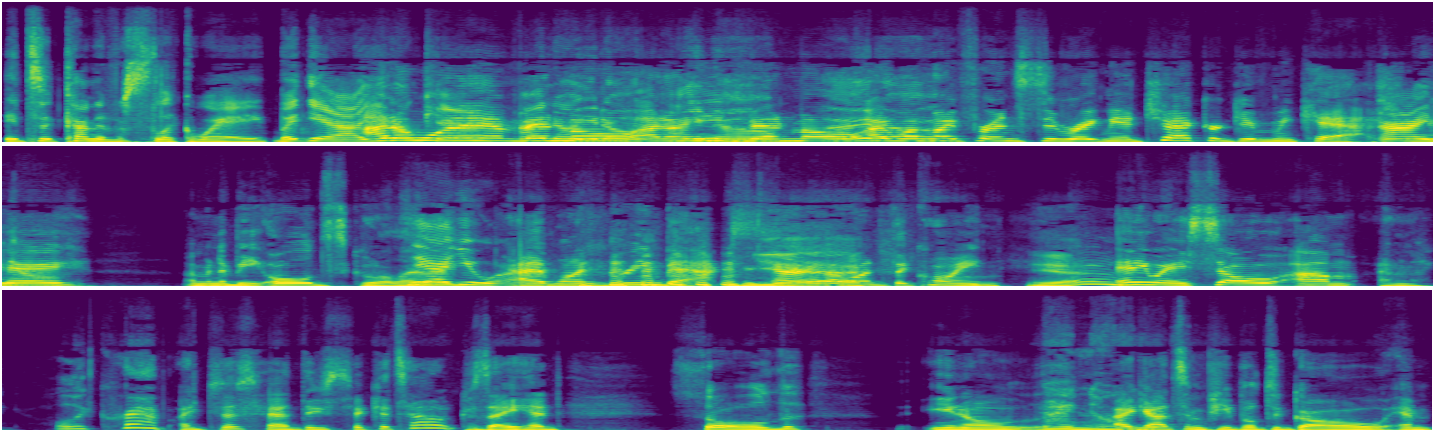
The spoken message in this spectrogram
it's a kind of a slick way. But yeah, you I don't, don't, want to have Venmo. I don't. I don't need know. Venmo. I, want my friends to write me a check or give me cash. I know. I'm going to be old school. I Yeah, like- you are. I want greenbacks. Yeah. I want the coin. Yeah. Anyway, so um, I'm like, holy crap! I just had these tickets out because I had sold. You know, I know. I got some people to go, and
